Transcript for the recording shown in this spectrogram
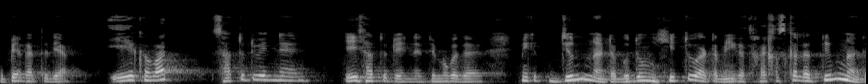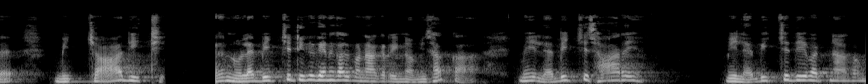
උපයාගත්ත දෙයක්. ඒකවත් සතුටු වෙන්නේ නැහැ. ඒ සතුට එන්නේ නැත්නම් මොකද මේක දුන්නට බුදුන් හිතුවට මේක සකස් කළ දුන්නට මිච්ඡාදිච්චි අර නොලැබිච්ච ටික ගැන කල්පනා කර ඉන්නවා මිසක්කා මේ ලැබිච්ච සාරය මේ ලැබිච්ච දේ වටිනාකම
